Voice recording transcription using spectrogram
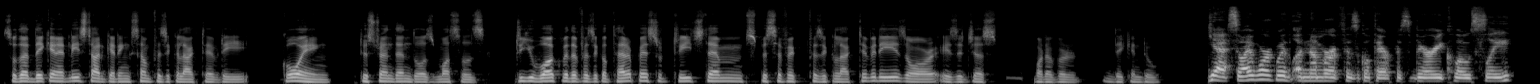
so that they can at least start getting some physical activity going to strengthen those muscles. Do you work with a physical therapist to teach them specific physical activities, or is it just whatever they can do? Yeah, so I work with a number of physical therapists very closely.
